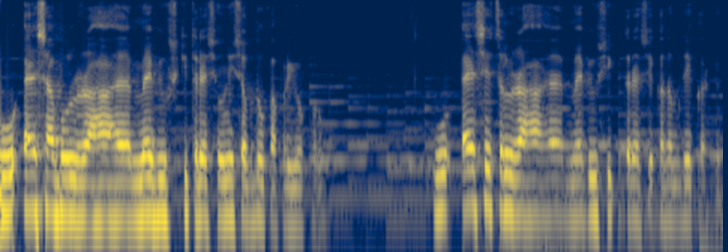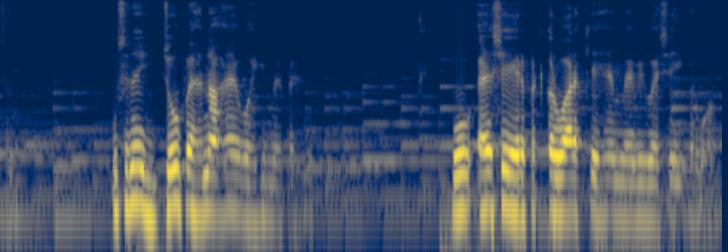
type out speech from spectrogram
वो ऐसा बोल रहा है, मैं भी उसकी तरह से उन्हीं शब्दों का प्रयोग करूँ। वो ऐसे चल रहा है, मैं भी उसी की तरह से कदम देख करके चलूँ। उसने जो पहना है, वही मैं पहनूं। वो ऐसे हेयर कट करवा रखे हैं, मैं भी वैसे ही करवाऊं।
